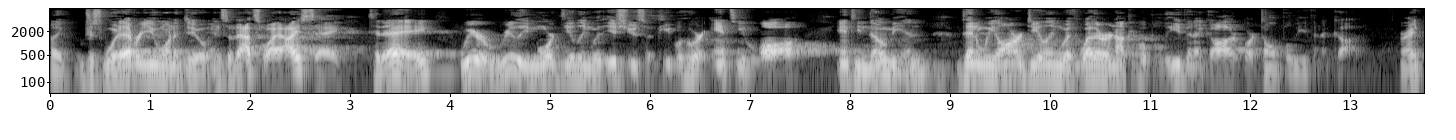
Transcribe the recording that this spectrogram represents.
Like just whatever you want to do. And so that's why I say today we are really more dealing with issues of people who are anti law, antinomian, than we are dealing with whether or not people believe in a God or don't believe in a God. Right?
